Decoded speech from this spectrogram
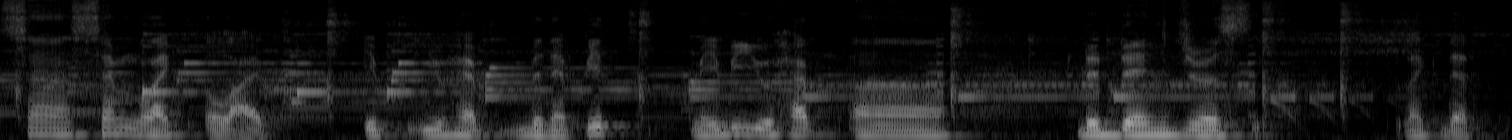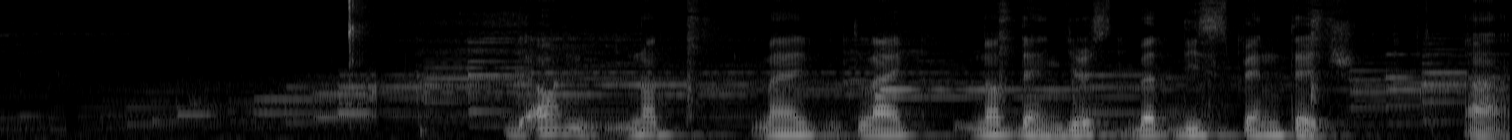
same like life. If you have benefit, maybe you have uh, the dangerous like that um not my like not dangerous but disadvantage uh,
